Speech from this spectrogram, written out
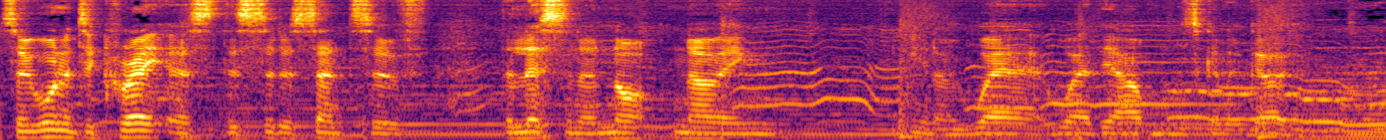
So we wanted to create us this sort of sense of the listener not knowing, you know, where where the album was going to go.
